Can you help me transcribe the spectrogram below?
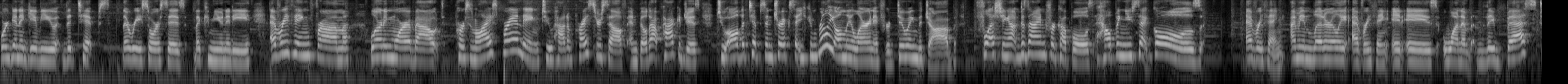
We're going to give you the tips, the resources, the community, everything from learning more about personalized branding to how to price yourself and build out packages to all the tips and tricks that you can really only learn if you're doing the job, fleshing out design for couples, helping you set goals, everything. I mean, literally everything. It is one of the best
